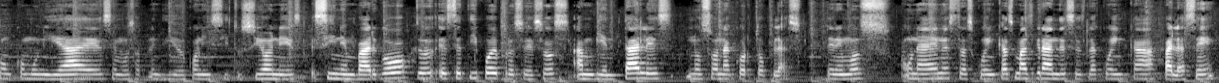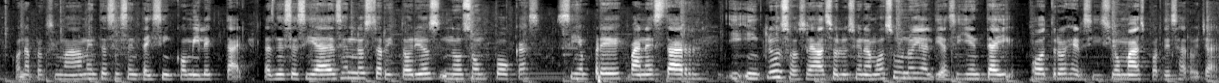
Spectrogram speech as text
con comunidades, hemos aprendido con instituciones. Sin embargo, este tipo de procesos ambientales no son a corto plazo. Tenemos una de nuestras cuencas más grandes, es la cuenca Palacé, con aproximadamente 65 mil hectáreas. Las necesidades en los territorios no son pocas, siempre van a estar, incluso, o sea, solucionamos uno y al día siguiente hay otro ejercicio más por desarrollar.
